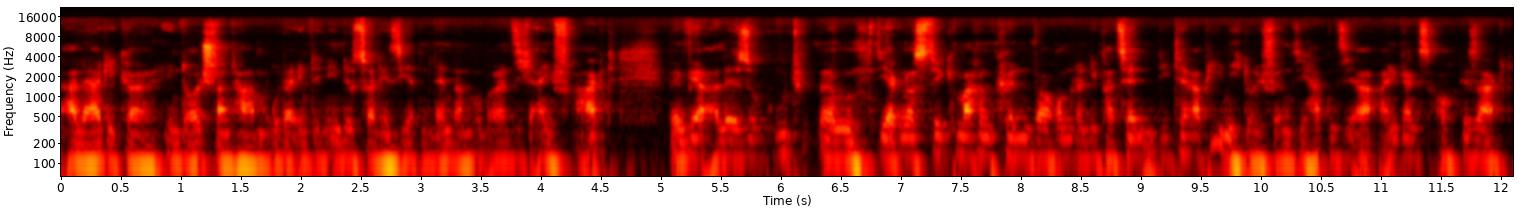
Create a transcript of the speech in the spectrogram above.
Allergiker in Deutschland haben oder in den industrialisierten Ländern, wo man sich eigentlich fragt, wenn wir alle so gut ähm, Diagnostik machen können, warum dann die Patienten die Therapie nicht durchführen. Sie hatten es ja eingangs auch gesagt.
